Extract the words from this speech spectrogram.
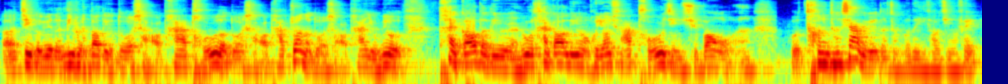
呃这个月的利润到底有多少，他投入了多少，他赚了多少，他有没有太高的利润？如果太高的利润，会要求他投入进去帮我们我撑一撑下个月的整个的营销经费，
